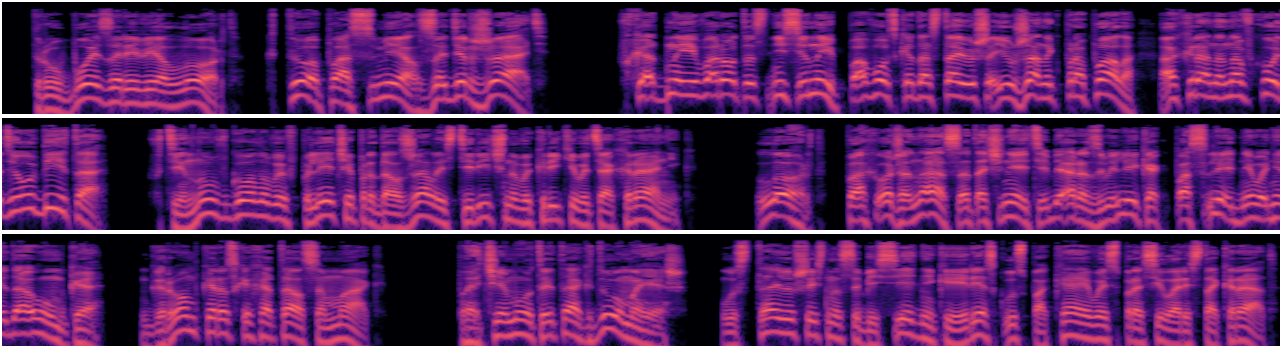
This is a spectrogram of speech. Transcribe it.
— трубой заревел лорд. «Кто посмел задержать?» «Входные ворота снесены, повозка, доставившая южанок, пропала, охрана на входе убита!» Втянув головы в плечи, продолжал истерично выкрикивать охранник. «Лорд, похоже, нас, а точнее тебя, развели как последнего недоумка!» Громко расхохотался маг. «Почему ты так думаешь?» Уставившись на собеседника и резко успокаиваясь, спросил аристократ.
